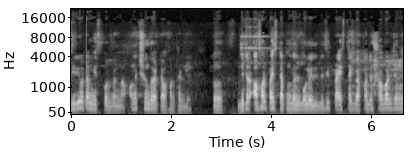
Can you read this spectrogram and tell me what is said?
ভিডিওটা মিস করবেন না, অনেক সুন্দর একটা অফার থাকবে। তো, যেটার অফার প্রাইসটা আপনাদের বলে দিতেছি প্রাইস থাকবে আপনাদের সবার জন্য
